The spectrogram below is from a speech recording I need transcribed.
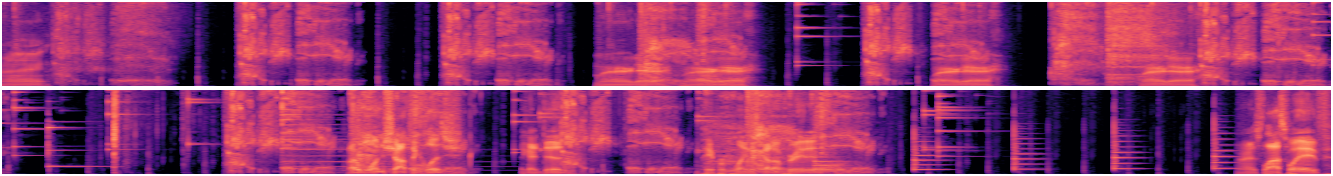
Right. Murder, murder. Murder. Murder. Did I one shot the glitch? I think I did. Paper plane just got upgraded. Alright, it's last wave.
